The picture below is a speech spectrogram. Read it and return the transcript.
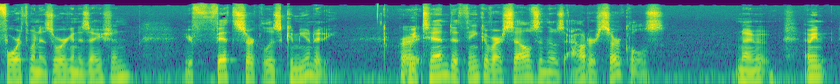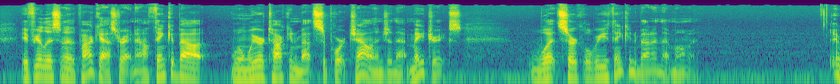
Fourth one is organization. Your fifth circle is community. We tend to think of ourselves in those outer circles. I mean, if you're listening to the podcast right now, think about when we were talking about support challenge and that matrix. What circle were you thinking about in that moment? It,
